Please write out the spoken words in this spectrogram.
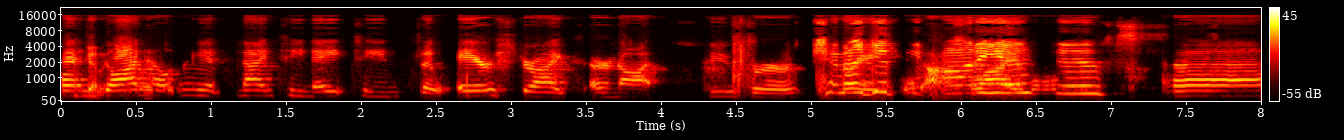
and God help me, it's 1918, so airstrikes are not super. Can I get the audiences? Uh,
